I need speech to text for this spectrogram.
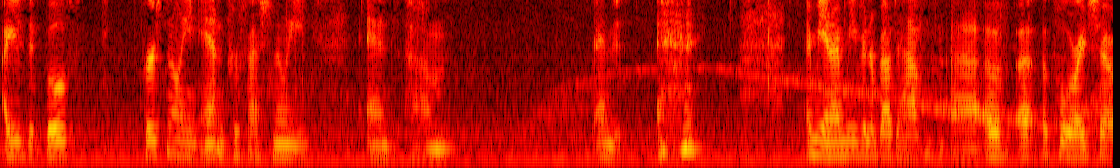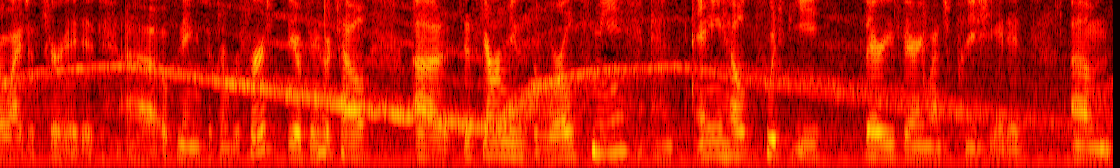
I use it both personally and professionally, and um, and I mean, I'm even about to have uh, a, a, Polaroid show I just curated uh, opening September 1st, the OK Hotel. Uh, this camera means the world to me, and any help would be very, very much appreciated. Um,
